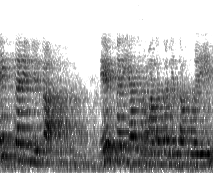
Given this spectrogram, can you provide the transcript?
एक तरी नेता एक तरी या समाजाचा नेता पुढे येईल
